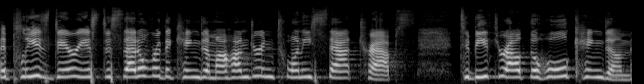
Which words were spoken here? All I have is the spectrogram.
it pleased Darius to set over the kingdom 120 satraps to be throughout the whole kingdom,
